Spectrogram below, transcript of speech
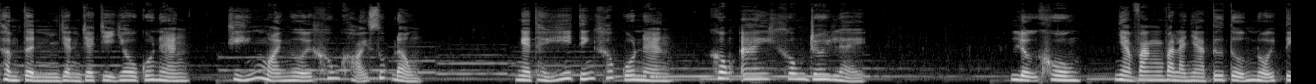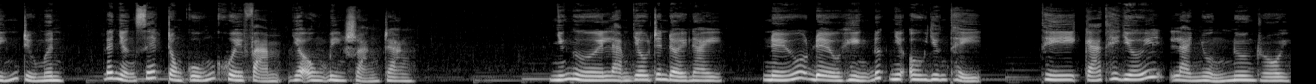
Thầm tình dành cho chị dâu của nàng khiến mọi người không khỏi xúc động. Nghe thấy tiếng khóc của nàng, không ai không rơi lệ. Lữ Khôn, nhà văn và là nhà tư tưởng nổi tiếng Triều Minh, đã nhận xét trong cuốn Khuê Phạm do ông biên soạn rằng Những người làm dâu trên đời này nếu đều hiền đức như Âu Dương Thị thì cả thế giới là nhuận nương rồi.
